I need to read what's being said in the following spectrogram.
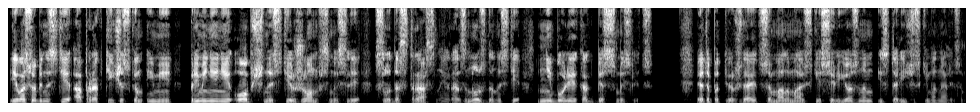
и в особенности о практическом ими применении общности жен в смысле сладострастной разнузданности не более как бессмыслиц. Это подтверждается маломальски серьезным историческим анализом.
